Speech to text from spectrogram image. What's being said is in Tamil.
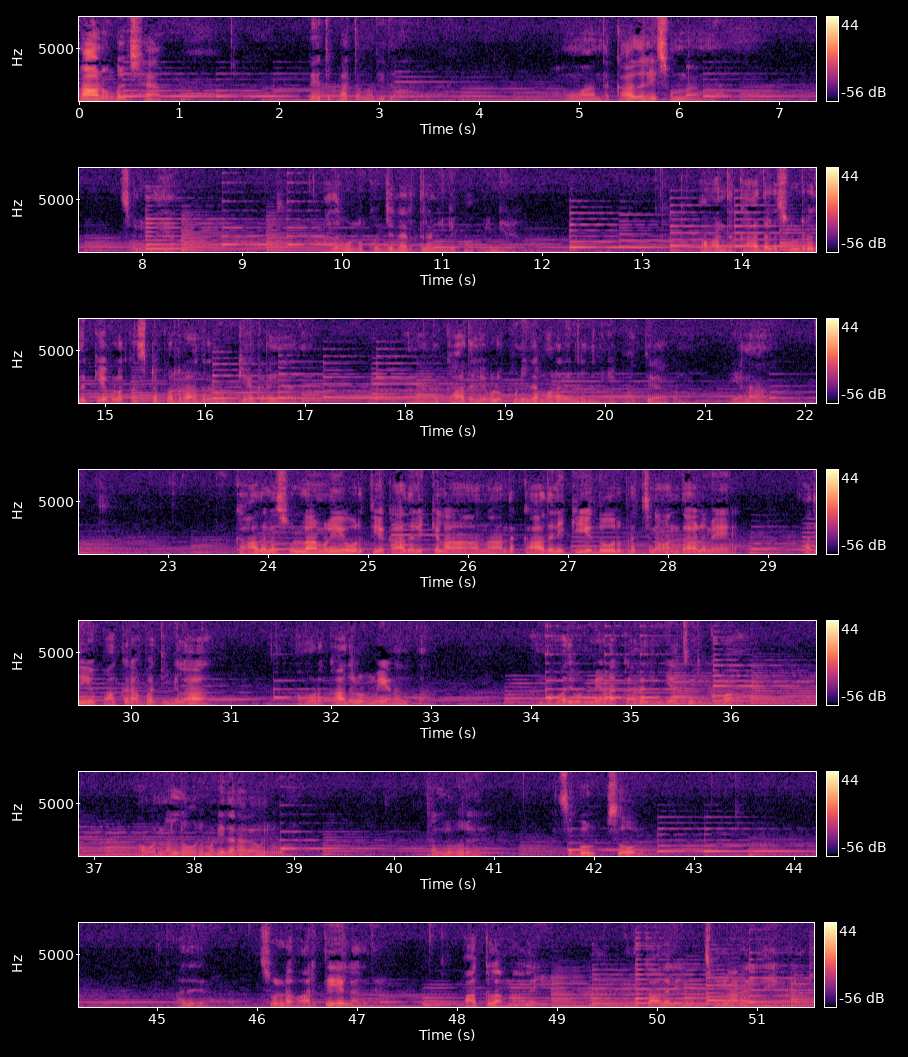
நான் உங்கள் ஷாம் நேற்று பார்த்த மாதிரி தான் அவன் அந்த காதலை சொன்னானா? சொல்லலையா? அதை ஒன்று கொஞ்ச நேரத்தில் நீங்கள் பார்ப்பீங்க. அவன் அந்த காதலை சொல்கிறதுக்கு எவ்வளோ கஷ்டப்படுறாங்கிறது முக்கியம் கிடையாது. ஆனால் அந்த காதல் எவ்வளோ புனிதமானதுங்கிறத நீங்கள் பார்த்தே ஆகணும். ஏன்னா காதலை சொல்லாமலேயே ஒருத்தியை காதலிக்கலாம். ஆனால் அந்த காதலிக்கு ஏதோ ஒரு பிரச்சனை வந்தாலுமே அதையும் பார்க்குறான் பார்த்தீங்களா? அவனோட காதல் உண்மையானது தான் அந்த மாதிரி உண்மையான காதல் எங்கேயாச்சும் இருக்குமா? அவர் ஒரு நல்ல ஒரு மனிதனாக வருவான். நல்ல ஒரு இட்ஸ் குட் சோல் அது சொல்ல வார்த்தையே இல்லாதது. பார்க்கலாம் நாளை. அந்த காதலை அவன் சொன்னானா இல்லையா என்று.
